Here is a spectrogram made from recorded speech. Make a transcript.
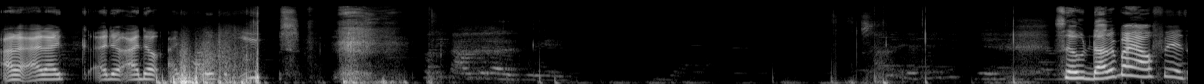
and, and I, I don't, I don't, I can't even use. So none of my outfit is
